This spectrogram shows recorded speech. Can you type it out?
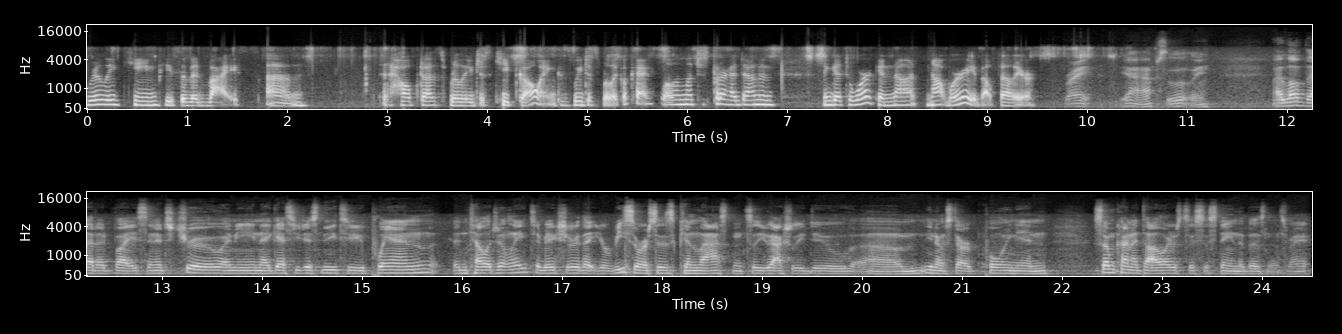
really keen piece of advice um, that helped us really just keep going because we just were like, okay, well, then let's just put our head down and, and get to work and not, not worry about failure. Right. Yeah, absolutely. I love that advice, and it's true. I mean, I guess you just need to plan intelligently to make sure that your resources can last until you actually do, um, you know, start pulling in some kind of dollars to sustain the business, right?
